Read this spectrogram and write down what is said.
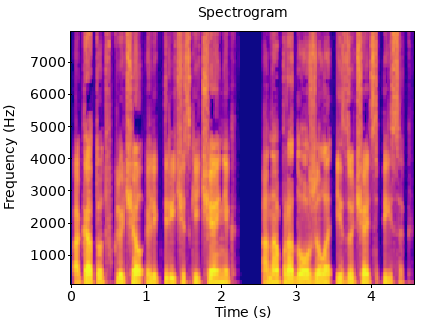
Пока тот включал электрический чайник, она продолжила изучать список.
